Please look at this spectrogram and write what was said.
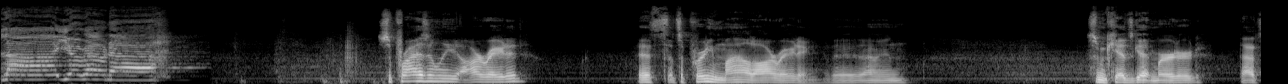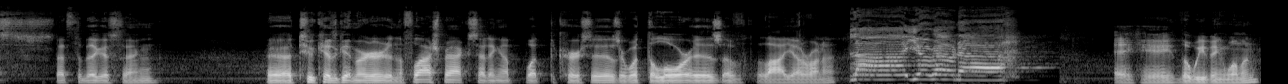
La Llorona! Surprisingly R rated. It's, it's a pretty mild R rating. I mean, some kids get murdered. That's, that's the biggest thing. Uh, two kids get murdered in the flashback, setting up what the curse is or what the lore is of La Llorona. La Llorona! AKA the Weeping Woman.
